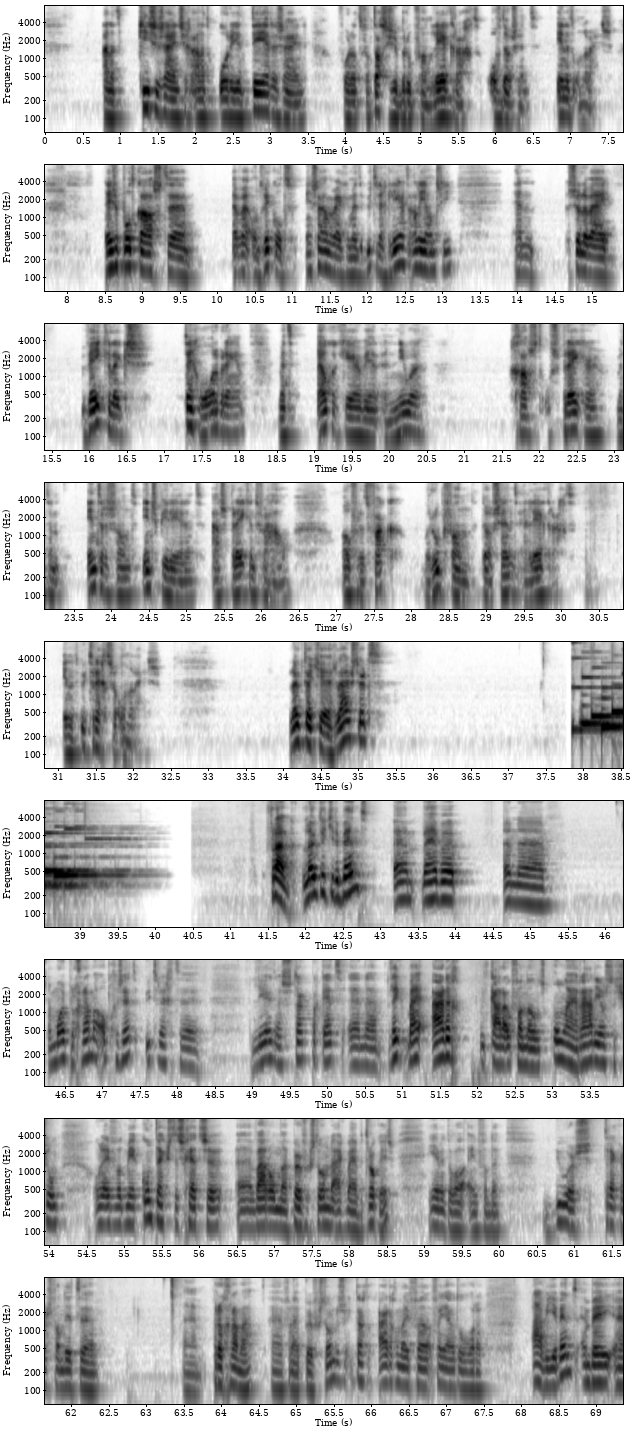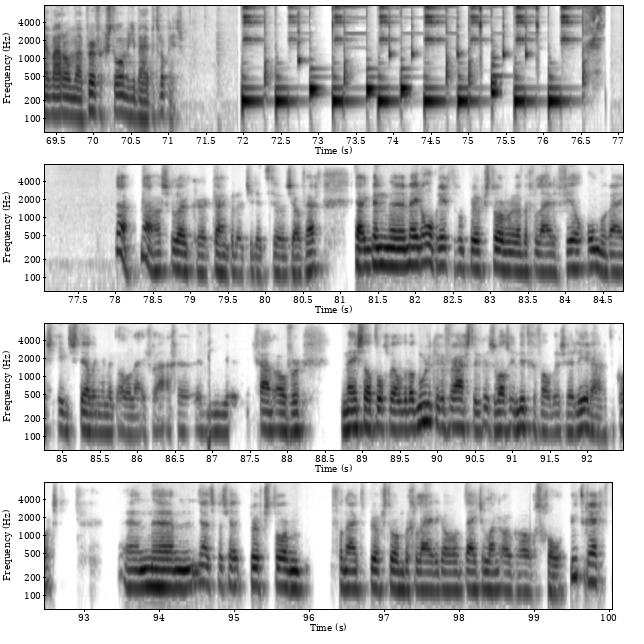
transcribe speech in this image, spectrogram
aan het kiezen zijn, zich aan het oriënteren zijn voor dat fantastische beroep van leerkracht of docent in het onderwijs. Deze podcast uh, hebben wij ontwikkeld in samenwerking met de Utrecht Leert Alliantie. En zullen wij wekelijks ten gehore brengen met elke keer weer een nieuwe gast of spreker met een interessant, inspirerend, aansprekend verhaal over het vak, beroep van docent en leerkracht in het Utrechtse onderwijs. Leuk dat je luistert. Frank, leuk dat je er bent. Um, we hebben een, uh, een mooi programma opgezet. Utrecht uh, leert een startpakket. En uh, leek mij aardig, in het kader ook van ons online radiostation, om even wat meer context te schetsen waarom Perfect Storm daar eigenlijk bij betrokken is. Jij bent toch wel een van de duwers, trekkers van dit programma vanuit Perfect Storm. Dus ik dacht aardig om even van jou te horen. A, wie je bent en B, waarom Perfect Storm hierbij betrokken is. Ja, nou, hartstikke leuk, Kijper, dat je dit zo vraagt. Ja, ik ben uh, medeoprichter van Perfect Storm. We begeleiden veel onderwijsinstellingen met allerlei vragen. En die gaan over meestal toch wel de wat moeilijkere vraagstukken, zoals in dit geval dus uh, lerarentekort. En um, ja, Storm, vanuit Perfect Storm begeleid ik al een tijdje lang ook Hogeschool Utrecht.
